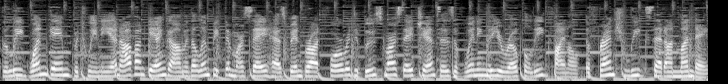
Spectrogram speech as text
the League One game between En Avant Guingamp and Olympique de Marseille has been brought forward to boost Marseille's chances of winning the Europa League final, the French league said on Monday.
